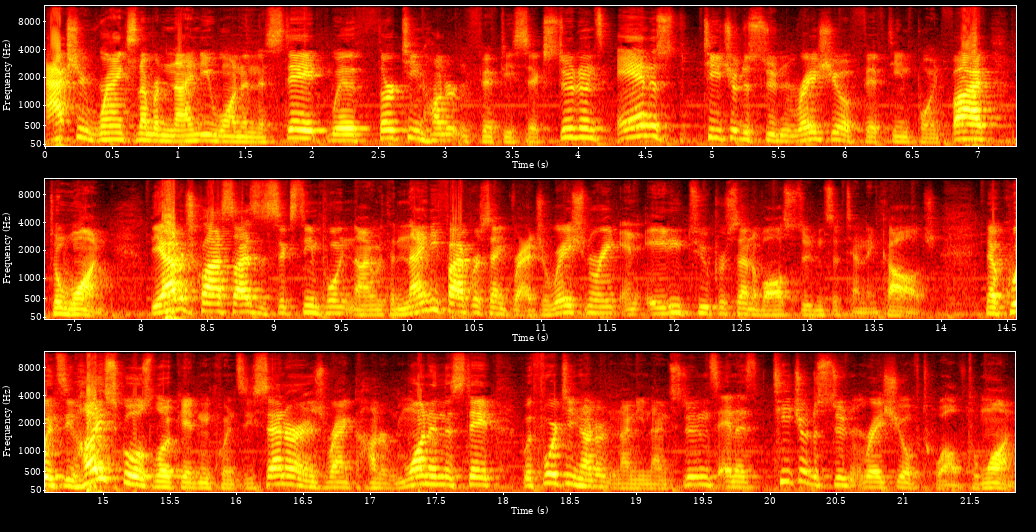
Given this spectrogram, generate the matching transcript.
actually ranks number 91 in the state with 1,356 students and a teacher to student ratio of 15.5 to 1. The average class size is 16.9 with a 95% graduation rate and 82% of all students attending college. Now Quincy High School is located in Quincy Center and is ranked 101 in the state with 1,499 students and a teacher to student ratio of 12 to 1.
